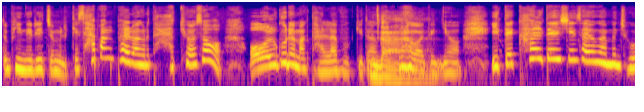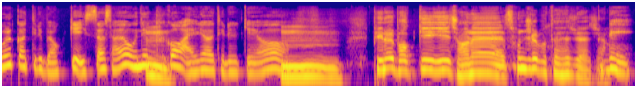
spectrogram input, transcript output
또 비늘이 좀 이렇게 사방팔방으로 다 튀어서 얼굴에 막 달라붙기도 하고 네. 그러거든요. 이때 칼 대신 사용하면 좋을 것들이 몇 개 있어서요. 오늘 음. 그거 알려드릴게요. 음, 비늘 벗기기 전에 손질부터 해줘야죠. 네.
